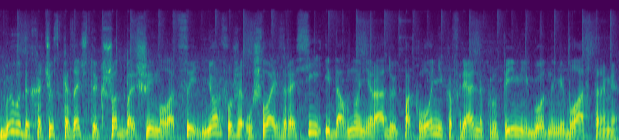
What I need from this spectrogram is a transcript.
В выводах хочу сказать, что Xshot большие молодцы. Nerf уже ушла из России и давно не радует поклонников реально крутыми и годными бластерами.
